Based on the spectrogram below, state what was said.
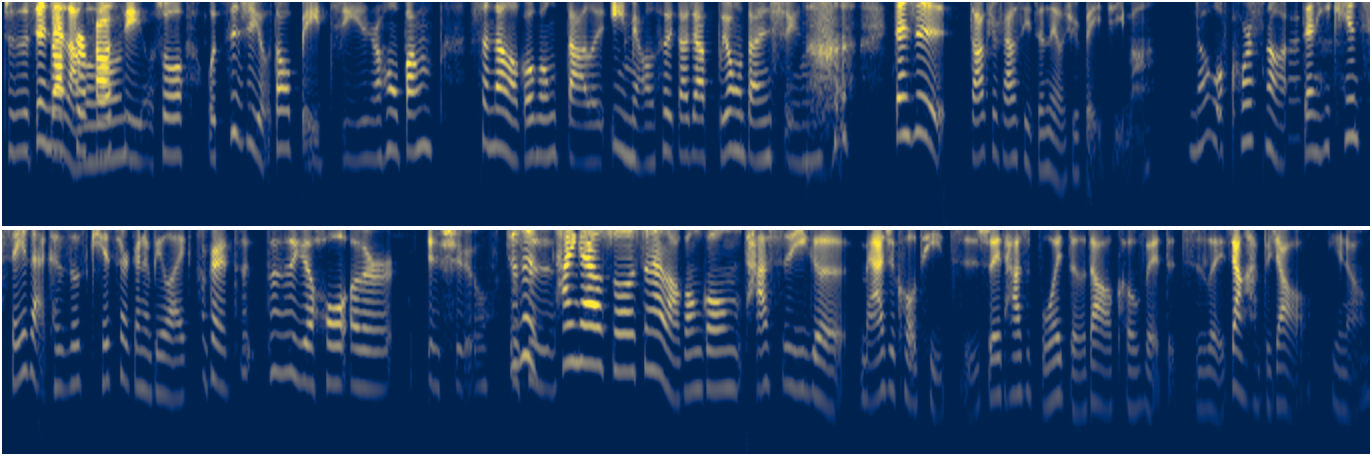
就是圣诞老公公有说，我自己有到北极，然后帮圣诞老公公打了疫苗，所以大家不用担心。但是 Dr. Fauci 真的有去北极吗？No, of course not. Then he can't say that because those kids are gonna be like, OK，这这是一个 whole other issue，就是他应该要说圣诞老公公他是一个 magical 体质，所以他是不会得到 COVID 的之类，这样还比较，you know。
